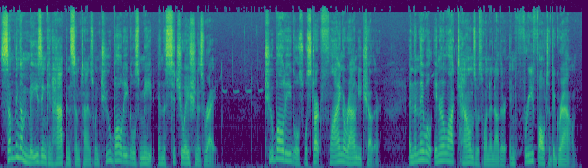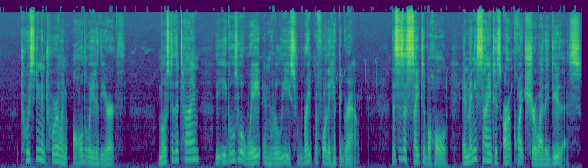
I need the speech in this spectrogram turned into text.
Something amazing can happen sometimes when two bald eagles meet and the situation is right. Two bald eagles will start flying around each other, and then they will interlock talons with one another and free fall to the ground, twisting and twirling all the way to the earth. Most of the time, the eagles will wait and release right before they hit the ground. This is a sight to behold, and many scientists aren't quite sure why they do this.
